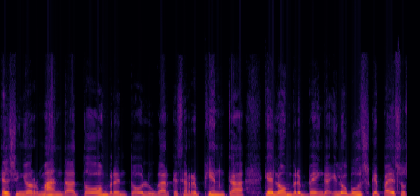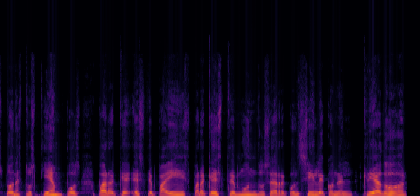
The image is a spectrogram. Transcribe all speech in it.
El Señor manda a todo hombre en todo lugar que se arrepienta, que el hombre venga y lo busque. Para eso son estos tiempos, para que este país, para que este mundo se reconcilie con el Creador.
